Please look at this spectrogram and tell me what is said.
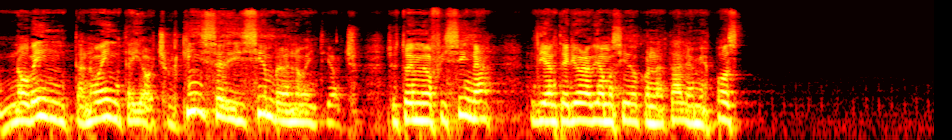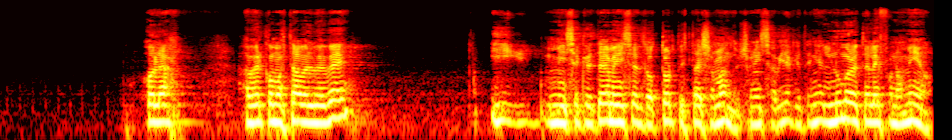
90, 98, el 15 de diciembre del 98. Yo estoy en mi oficina, el día anterior habíamos ido con Natalia, mi esposa. Hola, a ver cómo estaba el bebé. Y mi secretaria me dice, el doctor te está llamando. Yo ni sabía que tenía el número de teléfono mío.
